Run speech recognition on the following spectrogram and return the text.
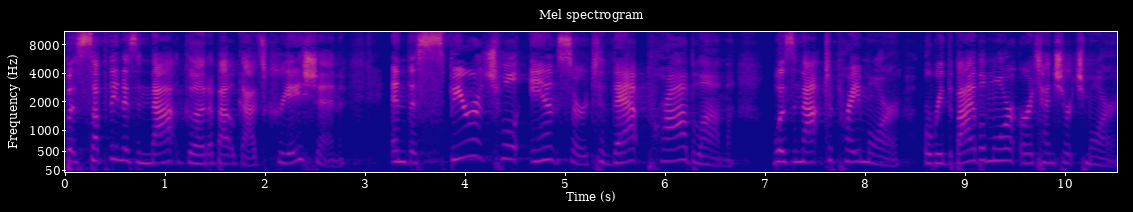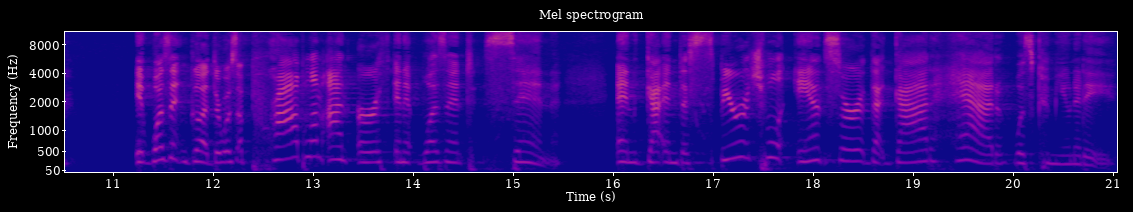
but something is not good about God's creation. And the spiritual answer to that problem was not to pray more or read the Bible more or attend church more. It wasn't good. There was a problem on earth and it wasn't sin. And, God, and the spiritual answer that God had was community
